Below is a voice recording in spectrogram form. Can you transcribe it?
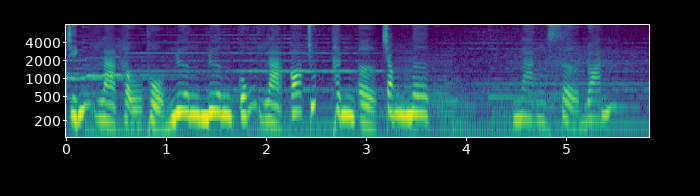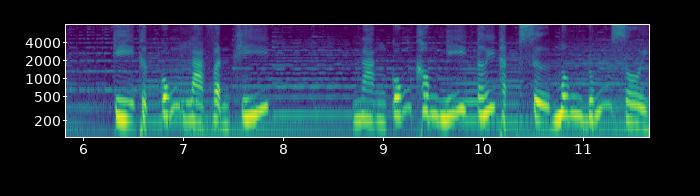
Chính là hậu thổ nương nương cũng là có chút thân ở trong mơ Nàng sở đoán, Kỳ thực cũng là vận khí. Nàng cũng không nghĩ tới thật sự mông đúng rồi.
